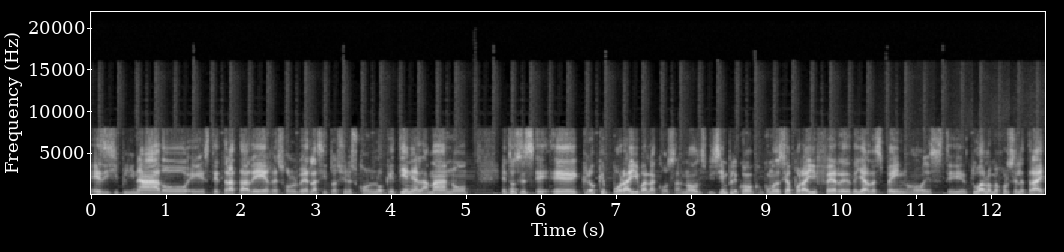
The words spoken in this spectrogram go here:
es disciplinado, este, trata de resolver las situaciones con lo que tiene a la mano. Entonces, eh, eh, creo que por ahí va la cosa, ¿no? Siempre, como, como decía por ahí Fer de Yard Spain, ¿no? Este, tú a lo mejor se le trae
